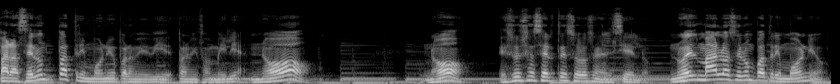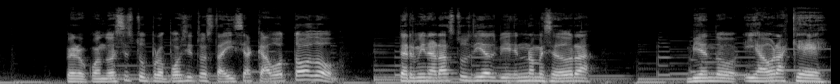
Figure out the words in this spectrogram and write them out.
para hacer un patrimonio para mi vida, para mi familia. No, no, eso es hacer tesoros en el cielo. No es malo hacer un patrimonio, pero cuando ese es tu propósito, hasta ahí se acabó todo terminarás tus días en una mecedora viendo, ¿y ahora qué?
